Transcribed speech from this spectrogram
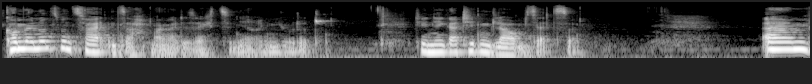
kommen wir nun zum zweiten Sachmangel der 16-jährigen Judith. Die negativen Glaubenssätze. Ähm,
